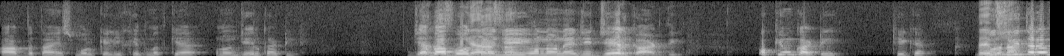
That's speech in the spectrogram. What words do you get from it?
آپ بتائیں اس ملک کے لیے خدمت کیا ہے؟ انہوں نے جیل کاٹی۔ جب آپ بولتے ہیں جی انہوں نے جی جیل کاٹ دی۔ وہ کیوں کاٹی؟ ٹھیک ہے۔ دوسری طرف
